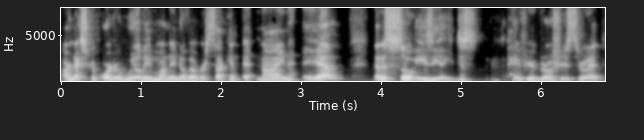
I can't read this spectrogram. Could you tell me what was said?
Our next scrip order will be Monday, November 2nd at 9 a.m. That is so easy. You just pay for your groceries through it.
